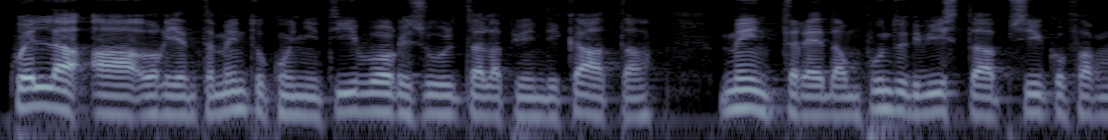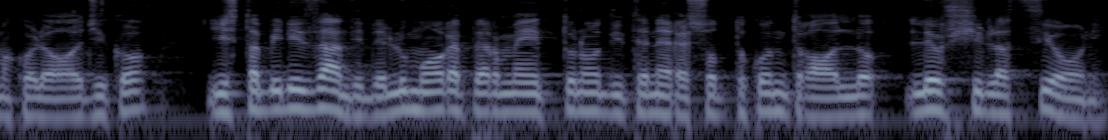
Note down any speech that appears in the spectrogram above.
Quella a orientamento cognitivo risulta la più indicata, mentre da un punto di vista psicofarmacologico gli stabilizzanti dell'umore permettono di tenere sotto controllo le oscillazioni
